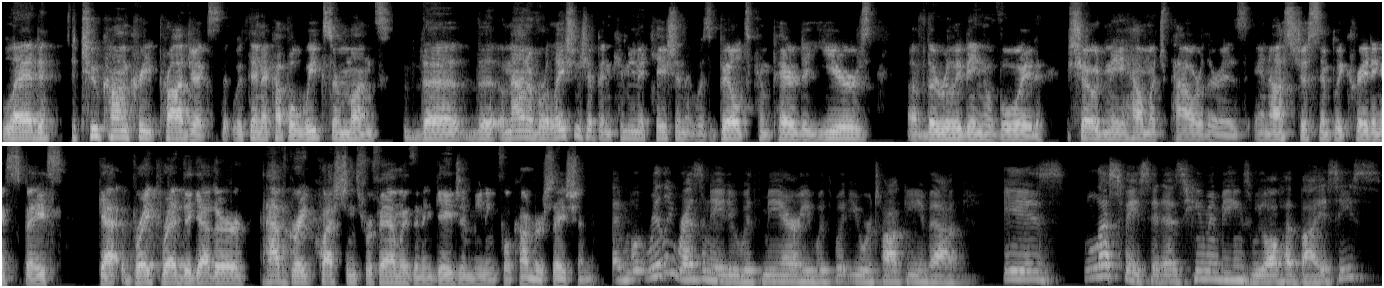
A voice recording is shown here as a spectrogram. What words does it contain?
led to two concrete projects that within a couple weeks or months the the amount of relationship and communication that was built compared to years of there really being a void showed me how much power there is in us just simply creating a space get break bread together have great questions for families and engage in meaningful conversation. And what really resonated with me ari with what you were talking about is let's face it as human beings we all have biases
